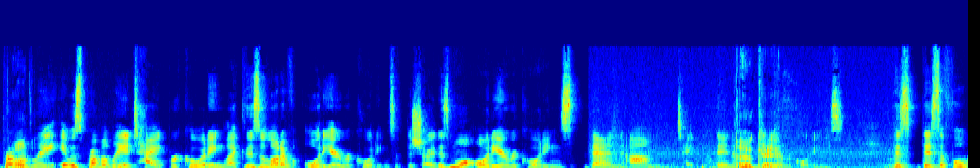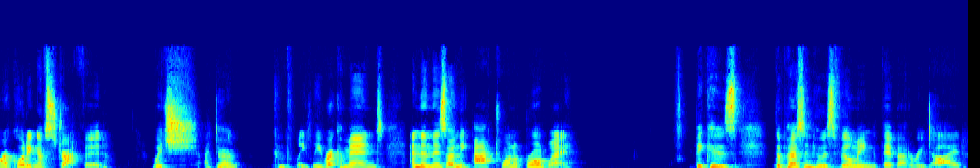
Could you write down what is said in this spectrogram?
Probably it was probably a tape recording. Like there's a lot of audio recordings of the show. There's more audio recordings than um tape than Okay. video recordings. Because there's a full recording of Stratford, which I don't completely recommend, and then there's only Act One of Broadway. Because the person who was filming their battery died.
